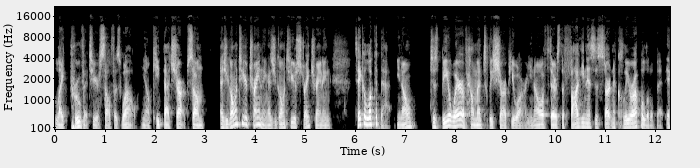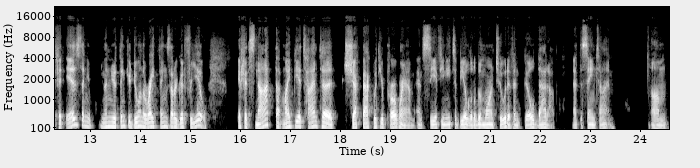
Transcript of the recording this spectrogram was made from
like prove it to yourself as well. You know keep that sharp. So um, as you go into your training as you go into your strength training take a look at that you know just be aware of how mentally sharp you are you know if there's the fogginess is starting to clear up a little bit. If it is then you then you think you're doing the right things that are good for you. If it's not that might be a time to check back with your program and see if you need to be a little bit more intuitive and build that up at the same time. Um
